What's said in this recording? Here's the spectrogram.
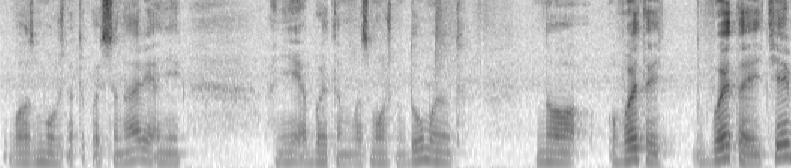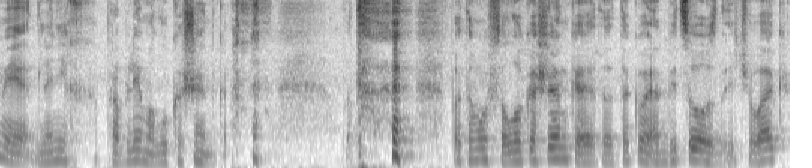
возможно такой сценарий. Они, они об этом, возможно, думают. Но в этой, в этой теме для них проблема Лукашенко. Потому что Лукашенко это такой амбициозный чувак.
